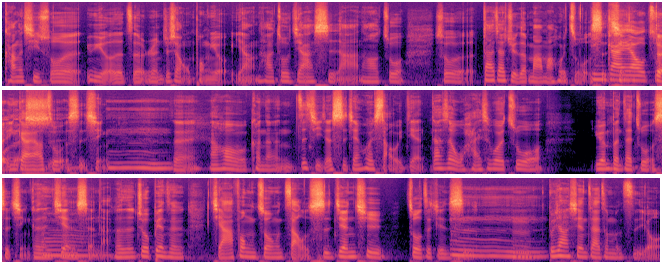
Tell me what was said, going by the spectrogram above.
扛起所有育儿的责任，就像我朋友一样，他做家事啊，然后做所有大家觉得妈妈会做的事情，应该要做对应该要做的事情，嗯，对，然后可能自己的时间会少一点，但是我还是会做原本在做的事情，可能健身啊，可能就变成夹缝中找时间去做这件事，嗯，嗯，不像现在这么自由，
